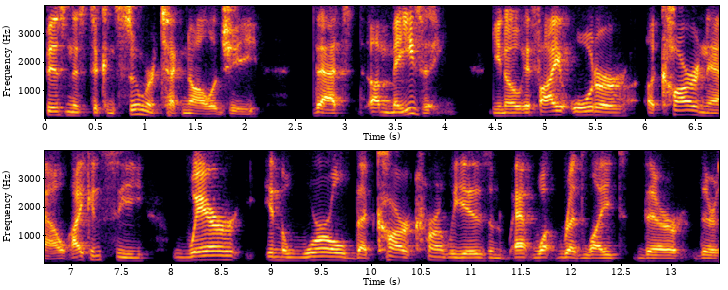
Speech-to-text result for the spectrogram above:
business to consumer technology that's amazing. You know, if I order a car now, I can see where in the world that car currently is and at what red light they're they're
